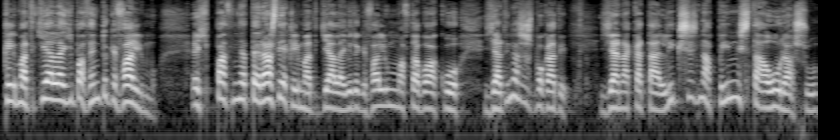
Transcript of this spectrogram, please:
κλιματική αλλαγή, παθαίνει το κεφάλι μου. Έχει πάθει μια τεράστια κλιματική αλλαγή το κεφάλι μου με αυτά που ακούω. Γιατί να σας πω κάτι, για να καταλήξεις να πίνεις τα ούρα σου,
